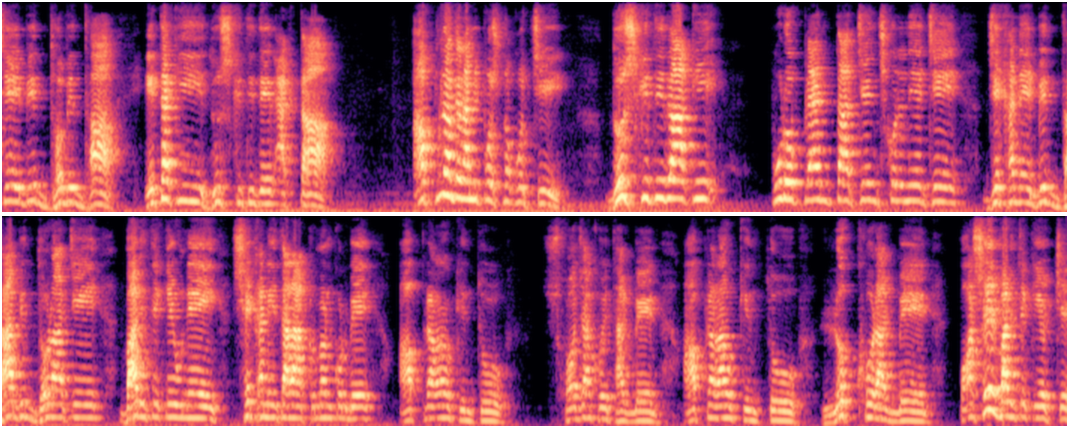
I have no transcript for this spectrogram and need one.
সেই বৃদ্ধ বৃদ্ধা, এটা কি দুষ্কৃতীদের একটা? আপনাদের আমি প্রশ্ন করছি দুষ্কৃতীরা কি পুরো প্ল্যানটা চেঞ্জ করে নিয়েছে, যেখানে বৃদ্ধা বৃদ্ধরা আছে, বাড়িতে কেউ নেই, সেখানেই তারা আক্রমণ করবে। আপনারাও কিন্তু সজাগ হয়ে থাকবেন, আপনারাও কিন্তু লক্ষ্য রাখবেন, পাশের বাড়িতে কি হচ্ছে?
